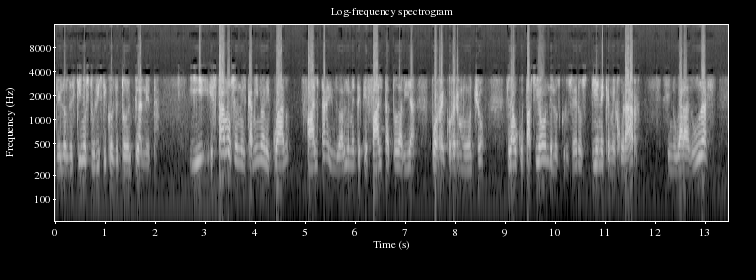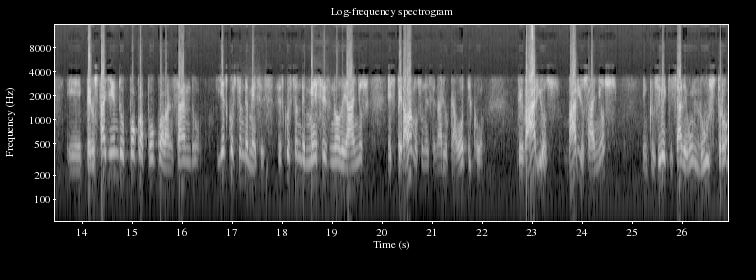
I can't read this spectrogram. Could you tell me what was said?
de los destinos turísticos de todo el planeta. Y estamos en el camino adecuado, falta, indudablemente que falta todavía por recorrer mucho, la ocupación de los cruceros tiene que mejorar, sin lugar a dudas, eh, pero está yendo poco a poco avanzando y es cuestión de meses, es cuestión de meses, no de años. Esperábamos un escenario caótico de varios, varios años, inclusive quizá de un lustro,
